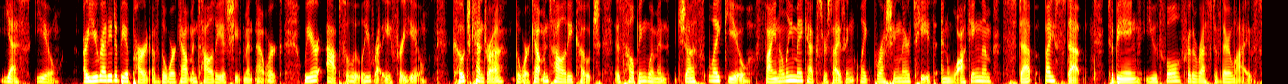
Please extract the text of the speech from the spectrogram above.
Yes, you. Are you ready to be a part of the Workout Mentality Achievement Network? We are absolutely ready for you. Coach Kendra, the Workout Mentality Coach, is helping women just like you finally make exercising like brushing their teeth and walking them step by step to being youthful for the rest of their lives.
